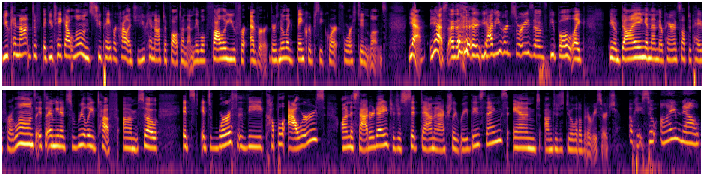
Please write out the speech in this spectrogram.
you cannot def- if you take out loans to pay for college, you cannot default on them. They will follow you forever. There's no like bankruptcy court for student loans. Yeah, yes. Have you heard stories of people like? you know, dying and then their parents will have to pay for loans. It's, I mean, it's really tough. Um, so it's, it's worth the couple hours on a Saturday to just sit down and actually read these things and, um, to just do a little bit of research. Okay, so I'm now,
